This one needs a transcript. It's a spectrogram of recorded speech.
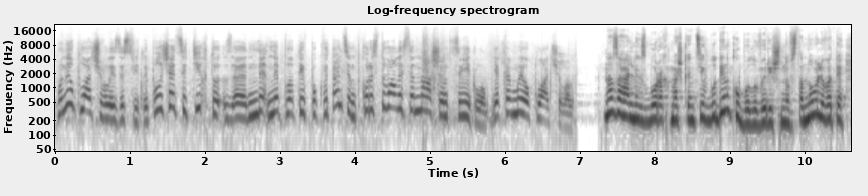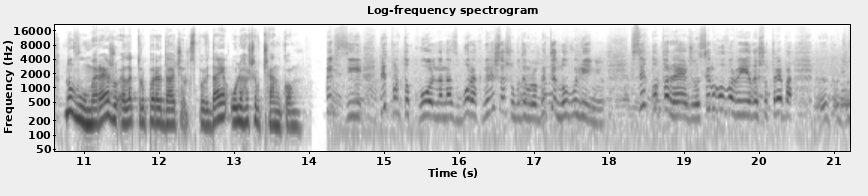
Вони оплачували за світло. І виходить, ті, хто е, не, не платив по квитанціям, користувалися нашим світлом, яке ми оплачували. На загальних зборах мешканців будинку було вирішено встановлювати нову мережу електропередач, розповідає Ольга Шевченко. Ми всі підпротокольно на зборах вирішили, що будемо робити нову лінію. Всіх попереджували, всім говорили, що треба е,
